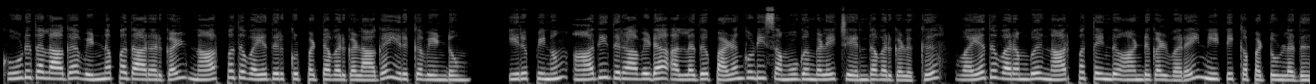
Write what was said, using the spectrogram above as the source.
கூடுதலாக விண்ணப்பதாரர்கள் நாற்பது வயதிற்குட்பட்டவர்களாக இருக்க வேண்டும். இருப்பினும் ஆதிதிராவிட அல்லது பழங்குடி சமூகங்களைச் சேர்ந்தவர்களுக்கு வயது வரம்பு நாற்பத்தைந்து ஆண்டுகள் வரை நீட்டிக்கப்பட்டுள்ளது.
